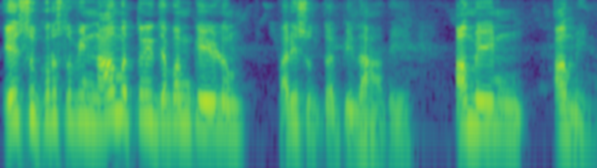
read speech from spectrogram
இயேசு கிறிஸ்துவின் நாமத்தில் ஜெபம் கேளும். பரிசுத்த பிதாவே. அமீன் அமீன்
